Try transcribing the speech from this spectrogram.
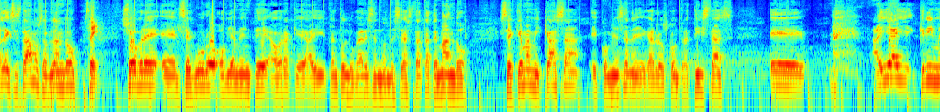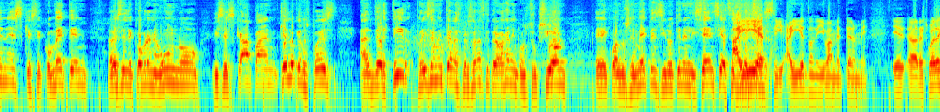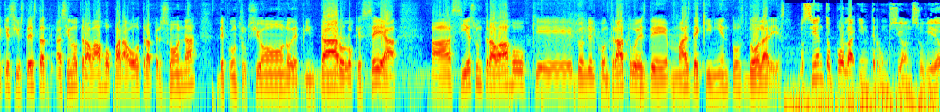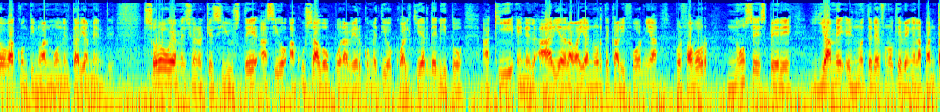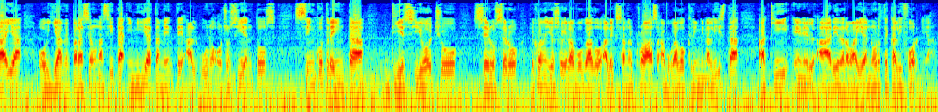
Alex, estábamos hablando Sí. sobre el seguro, obviamente, ahora que hay tantos lugares en donde se está tatemando, se quema mi casa, eh, comienzan a llegar los contratistas. eh, ahí hay crímenes que se cometen, a veces le cobran a uno y se escapan. ¿Qué es lo que nos puedes advertir precisamente a las personas que trabajan en construcción eh, cuando se meten si no tienen licencia, etcétera, Ahí etcétera? es, sí, ahí es donde iba a meterme. Eh, ah, recuerde que si usted está haciendo trabajo para otra persona de construcción o de pintar o lo que sea, ah, si es un trabajo que donde el contrato es de más de 500 dólares, Lo siento por la interrupción, su video va a continuar monetariamente. Solo voy a mencionar que si usted ha sido acusado por haber cometido cualquier delito aquí en el área de la Bahía Norte, California, por favor no se espere, llame el nuevo teléfono que ven en la pantalla o llame para hacer una cita inmediatamente al 1-800-530-1800. Recuerden, yo soy el abogado Alexander Cross, abogado criminalista aquí en el área de la Bahía Norte, California.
